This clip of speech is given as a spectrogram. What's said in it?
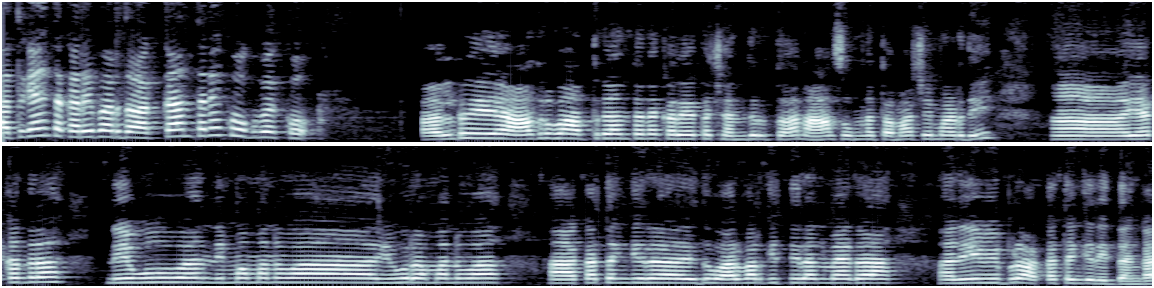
ಅದಕ್ಕೆ ಅಂತ ಕರಿಬಾರ್ದು. ಅಕ್ಕ ಅಂತಾನೆ ಕೂಗಬೇಕು. ಅಲ್ರಿ ಆದ್ರೂ ಹತ್ರ ಅಂತಾನೆ ಕರೆಯಕ ಚಂದ ಇರ್ತಾ ನಾ ಸುಮ್ಮನೆ ತಮಾಷೆ ಮಾಡಿದಿ. ಯಾಕಂದ್ರ ನೀವು ನಿಮ್ಮ ಮನವ ಇವರ ಮನವ ಅಕ್ಕ ತಂಗಿರ ಇದು ವಾರ ಅಂದ್ಮ್ಯಾಗ ಆ, ನೀವಿಬ್ರು ಅಕ್ಕ ತಂಗಿರಿದ್ದಂಗ.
